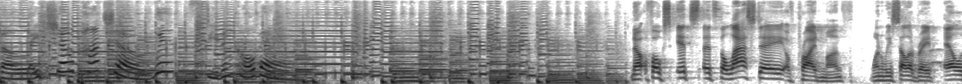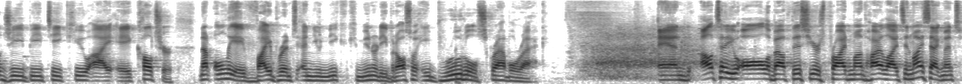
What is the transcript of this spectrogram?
The Late Show Pod Show with Stephen Colbert. Now, folks, it's it's the last day of Pride Month when we celebrate LGBTQIA culture. Not only a vibrant and unique community, but also a brutal Scrabble rack. and I'll tell you all about this year's Pride Month highlights in my segment.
